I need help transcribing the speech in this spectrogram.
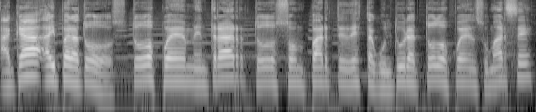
acá hay para todos. Todos pueden entrar, todos son parte de esta cultura, todos pueden sumarse.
